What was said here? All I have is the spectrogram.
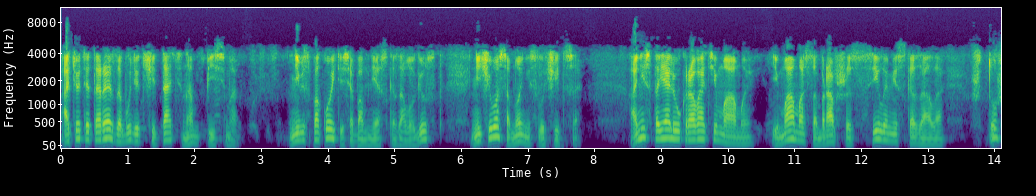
а тетя Тереза будет читать нам письма. «Не беспокойтесь обо мне», — сказал Огюст, — «ничего со мной не случится». Они стояли у кровати мамы, и мама, собравшись с силами, сказала, «Что ж,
